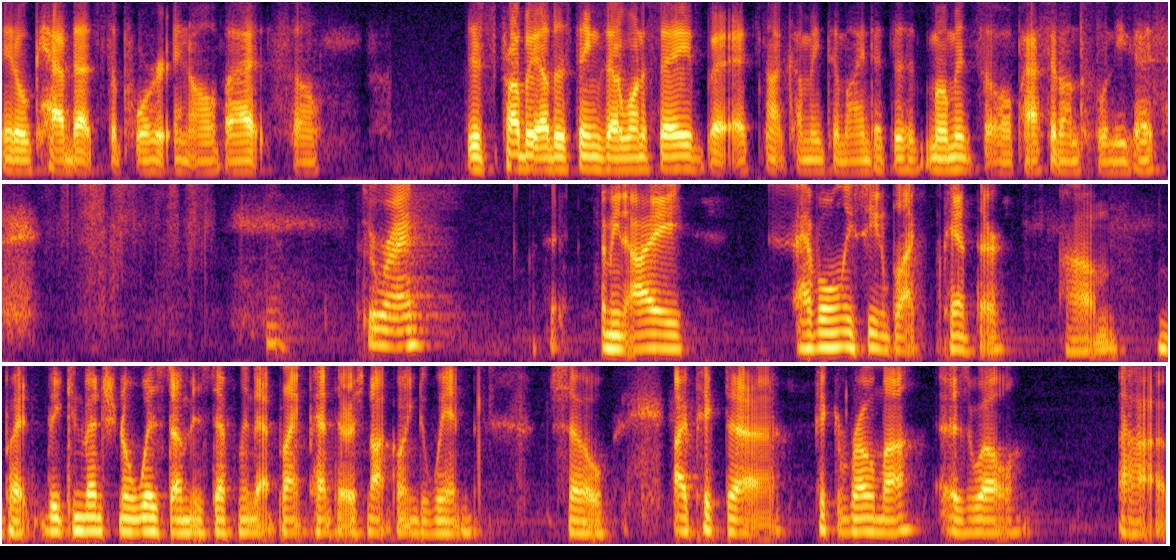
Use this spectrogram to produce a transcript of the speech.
It'll have that support and all that. So there's probably other things I want to say, but it's not coming to mind at the moment. So I'll pass it on to one of you guys. So Ryan, I mean, I have only seen Black Panther, um, but the conventional wisdom is definitely that Black Panther is not going to win. So I picked uh, picked Roma as well uh,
